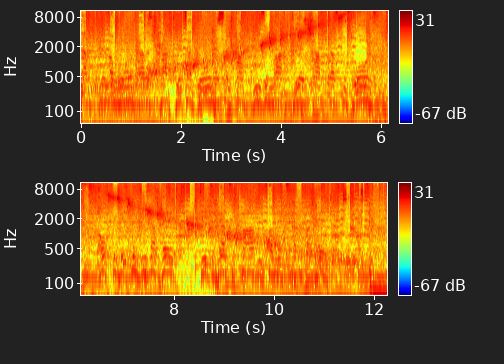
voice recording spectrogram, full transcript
Nacht am Mond, alles kracht, Methadon, es entfacht diese Macht, die es schafft, das zu drohen. Aufgegeben in dieser Welt, die diverse Farben vermitteln Aquarell.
